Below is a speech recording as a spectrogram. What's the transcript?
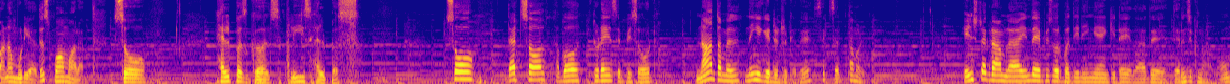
பண்ண முடியாது ஸ்போமால் so help us girls please help us so that's all about today's episode நான் தமிழ் நீங்கள் கேட்டுட்ருக்குது சிக்ஸ் அட் தமிழ். இன்ஸ்டாகிராமில் இந்த எபிசோட் பற்றி நீங்கள் என்கிட்ட ஏதாவது தெரிஞ்சுக்கணாலும்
